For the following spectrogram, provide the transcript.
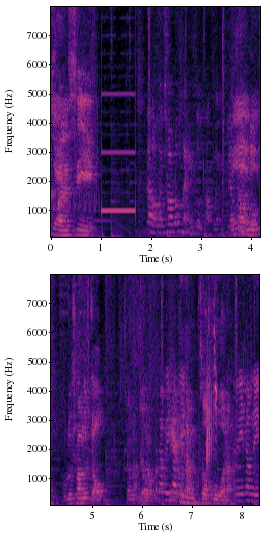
Currency แต่ละคนชอบรูปไหนที่สุดสามคนเลือกนี่ชอบลูกผมลูกชอบลูกโจ๊กชอบลูกโจ๊กชอบนี้ชอบที่มันโซคูอะเนอะอันนี้ชอบนี้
